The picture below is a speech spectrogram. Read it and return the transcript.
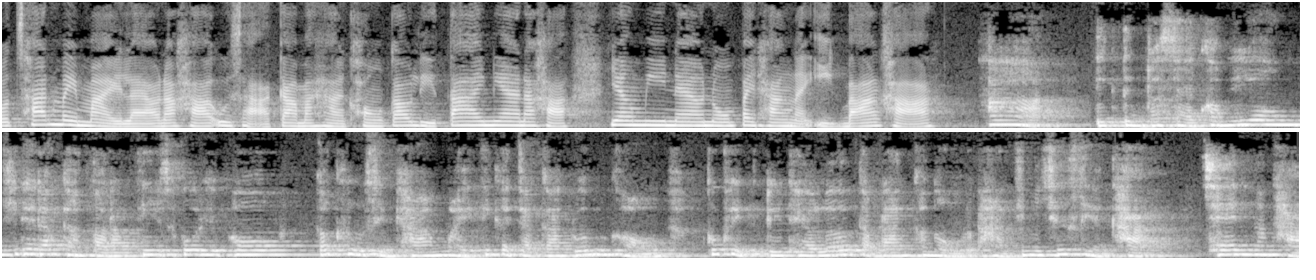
รสชาติใหม่ ๆ แล้วนะคะ อุตสาหกรรมอาหารของเกาหลีใต้เนี่ยนะคะ ยังมีแนวโน้มไปทางไหนอีกบ้างคะค่ะอีกหนึ่งกระแสความนิยมที่ได้รับการตอบรับที่ผู้บริโภคก็คือสินค้าใหม่ที่เกิดจากการร่วมมือของผู้ผลิต retailer กับร้านขนมอาหารที่มีชื่อเสียงค่ะ เช่นนะคะ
